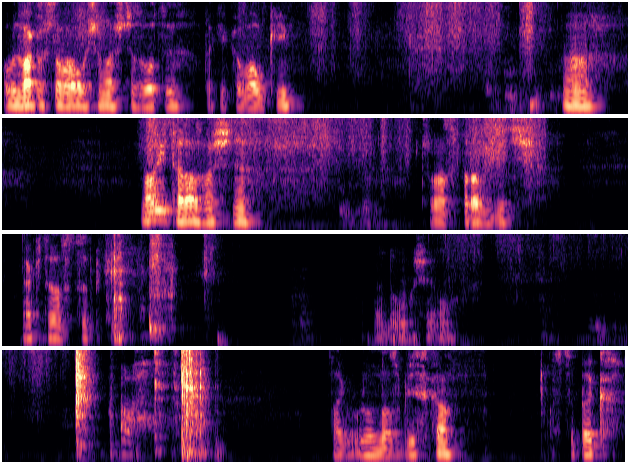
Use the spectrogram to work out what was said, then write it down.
Obydwa kosztowało 18 zł, takie kawałki. E, No i teraz właśnie trzeba sprawdzić, jak te oscypki będą się. O. Tak wygląda z bliska oscypek.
